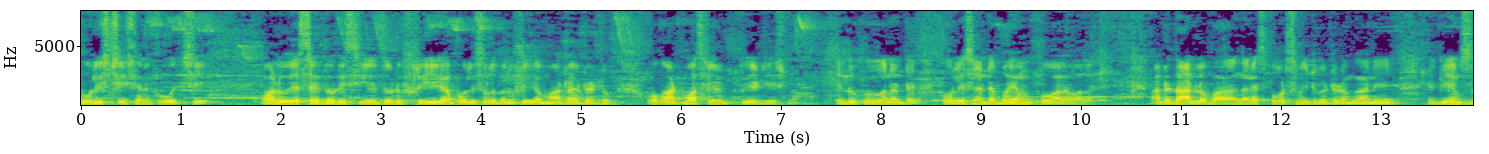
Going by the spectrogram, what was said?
పోలీస్ స్టేషన్కు వచ్చి వాళ్ళు ఎస్ఐ తోటి సిఐ తోటి ఫ్రీగా పోలీసులతో ఫ్రీగా మాట్లాడేటట్టు ఒక అట్మాస్ఫియర్ క్రియేట్ చేసినాం. ఎందుకు అని అంటే పోలీసులు అంటే భయం పోవాలి వాళ్ళకి. అంటే దాంట్లో భాగంగానే స్పోర్ట్స్ మీట్ పెట్టడం కానీ గేమ్స్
